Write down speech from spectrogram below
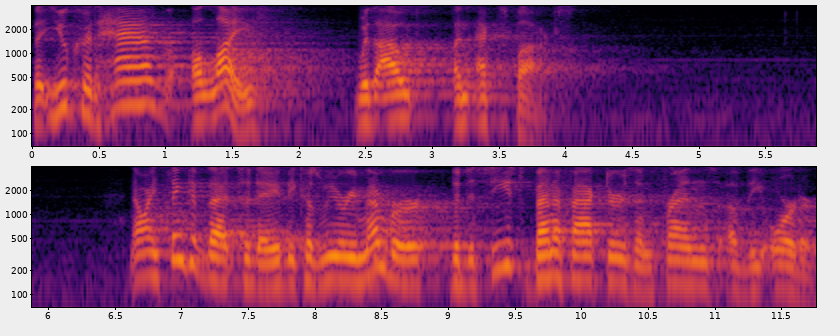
that you could have a life without an Xbox. Now, I think of that today because we remember the deceased benefactors and friends of the order.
